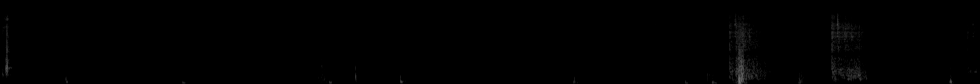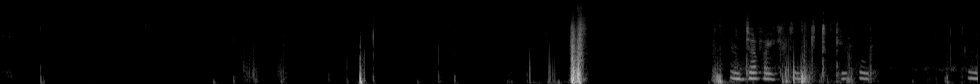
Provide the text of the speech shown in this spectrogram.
serio. Dawaj, chcę mieć takie góry. No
